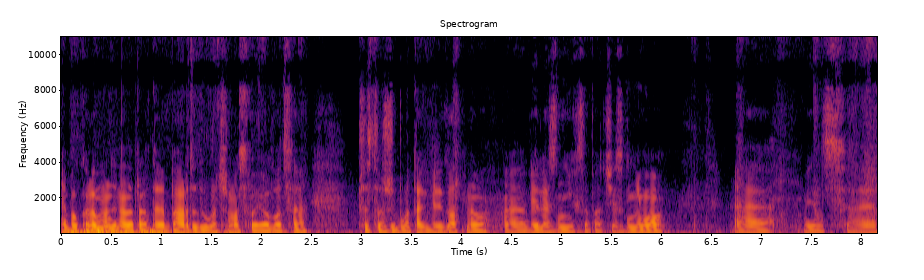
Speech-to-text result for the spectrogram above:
e, bo kalamondyna naprawdę bardzo długo trzyma swoje owoce. Przez to, że było tak wilgotno, e, wiele z nich, zobaczcie, zgniło, e, więc e,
